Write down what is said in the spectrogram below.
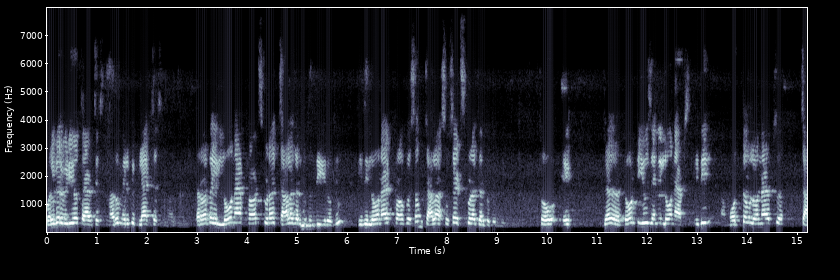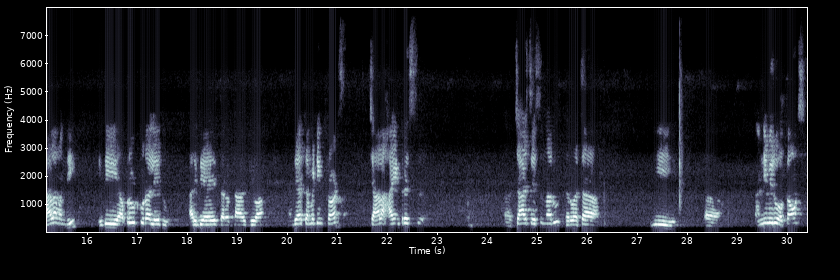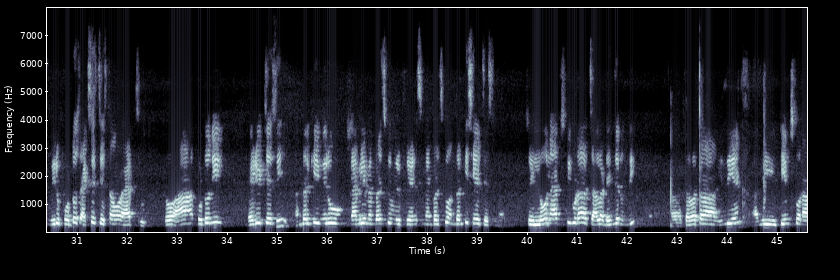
వల్గర్ వీడియో తయారు చేస్తున్నారు. మీరు బ్లాక్ చేస్తున్నారు. తర్వాత ఈ లోన్ యాప్ ఫ్రాడ్స్ కూడా చాలా జరుగుతుంది ఈరోజు ఇది లోన్ యాప్ ఫ్రాడ్ కోసం చాలా సూసైడ్స్ కూడా జరుగుతుంది. So don't use any loan apps ఇది మొత్తం లోన్ యాప్స్ చాలా మంది. ఇది అప్రూవ్డ్ కూడా లేదు. ఆర్బీఐ తర్వాత దే ఆర్ కమిటింగ్ ఫ్రాడ్స్ చాలా హై ఇంట్రెస్ట్ చార్జ్ చేస్తున్నారు. తర్వాత ఈ uh, అన్ని మీరు అకౌంట్స్ మీరు ఫొటోస్ యాక్సెస్ చేస్తాము యాప్ త్రూ సో ఆ ఫోటోని ఎడిట్ చేసి అందరికీ మీరు ఫ్యామిలీ మెంబర్స్కి మీరు ఫ్రెండ్స్ మెంబర్స్కు అందరికీ షేర్ చేస్తున్నారు. సో ఈ లోన్ యాప్స్కి కూడా చాలా డేంజర్ ఉంది. Uh, తర్వాత ఇన్ ది ఎండ్ అది టీమ్స్కు నా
